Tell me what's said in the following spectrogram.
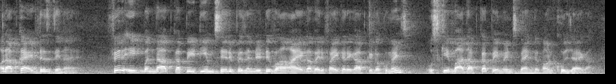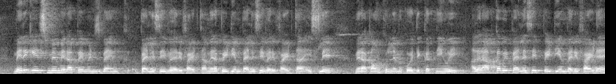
और आपका एड्रेस देना है। फिर एक बंदा आपका पेटीएम से रिप्रेजेंटेटिव वहाँ आएगा वेरीफाई करेगा आपके डॉक्यूमेंट्स उसके बाद आपका पेमेंट्स बैंक अकाउंट खुल जाएगा। मेरे केस में मेरा पेमेंट्स बैंक पहले से ही वेरीफाइड था, मेरा पेटीएम पहले से ही वेरीफाइड था, इसलिए मेरा अकाउंट खुलने में कोई दिक्कत नहीं हुई। अगर आपका भी पहले से पेटीएम वेरीफाइड है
